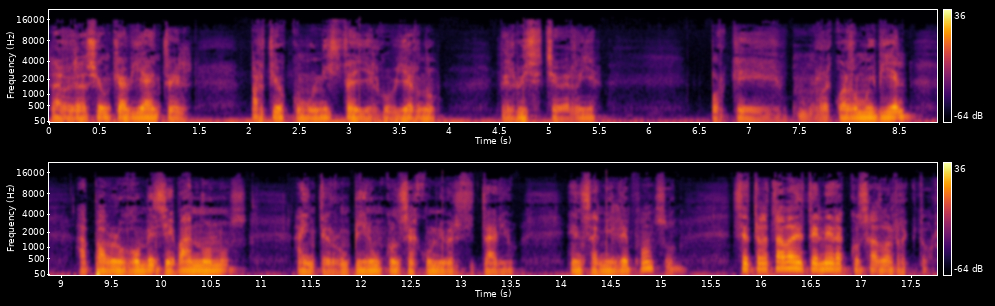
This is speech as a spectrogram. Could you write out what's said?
la relación que había entre el Partido Comunista y el gobierno de Luis Echeverría, porque recuerdo muy bien a Pablo Gómez llevándonos a interrumpir un consejo universitario en San Ildefonso. Se trataba de tener acosado al rector.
